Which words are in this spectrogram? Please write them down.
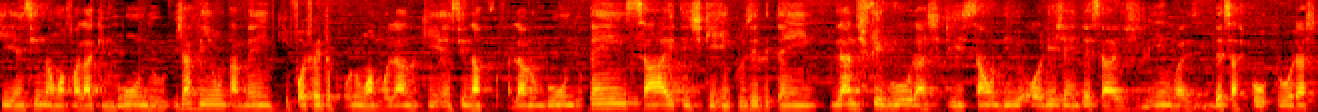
que ensinam a falar quimbundo. Já vi um também que foi feito por um angolano que ensina a falar umbundo. Tem sites que inclusive tem grandes figuras que são de origem dessas línguas, dessas culturas.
